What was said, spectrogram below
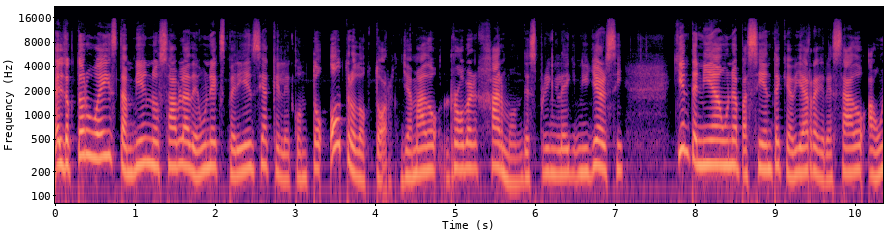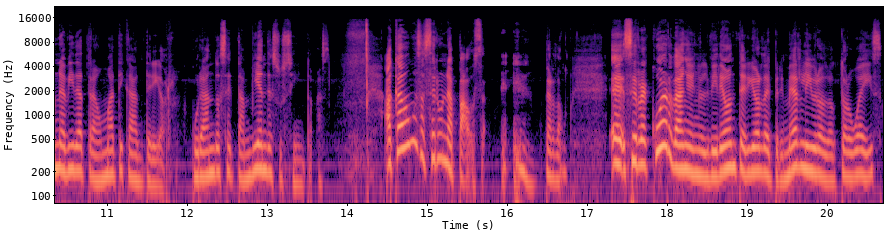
El doctor Weiss también nos habla de una experiencia que le contó otro doctor llamado Robert Harmon de Spring Lake, New Jersey, quien tenía una paciente que había regresado a una vida traumática anterior, curándose también de sus síntomas. Acá vamos a hacer una pausa. Perdón. Eh, si recuerdan en el video anterior del primer libro del doctor Weiss,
